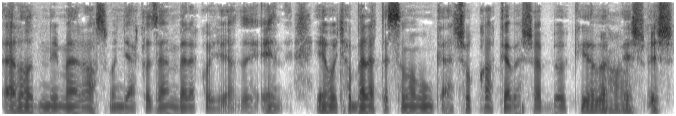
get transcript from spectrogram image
eladni, mert azt mondják az emberek, hogy én, én hogyha beleteszem a munkát, sokkal kevesebből kijövök, és, és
